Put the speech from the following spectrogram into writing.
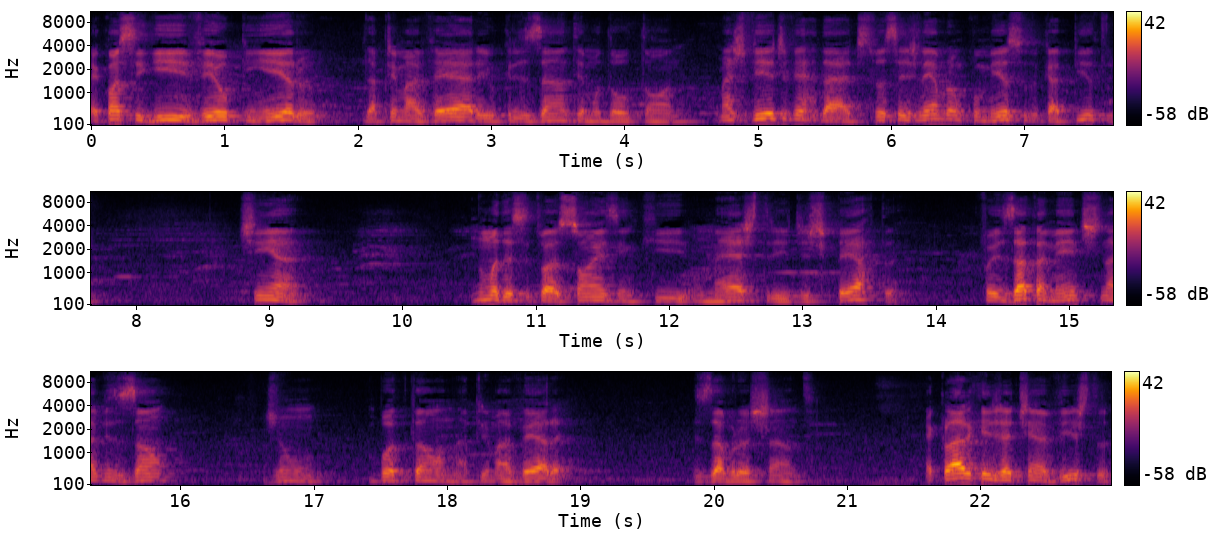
É conseguir ver o pinheiro da primavera e o crisântemo do outono. Mas ver de verdade. Se vocês lembram o começo do capítulo, tinha numa das situações em que um mestre desperta, foi exatamente na visão de um botão na primavera desabrochando. É claro que ele já tinha visto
